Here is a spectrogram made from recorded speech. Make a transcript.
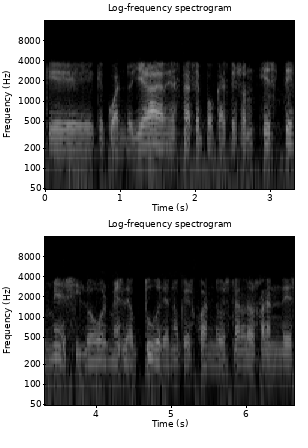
que, que cuando llegan estas épocas, que son este mes y luego el mes de octubre, ¿no? Que es cuando están los grandes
